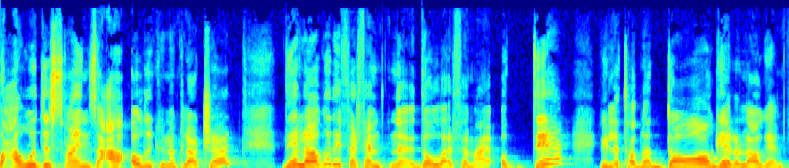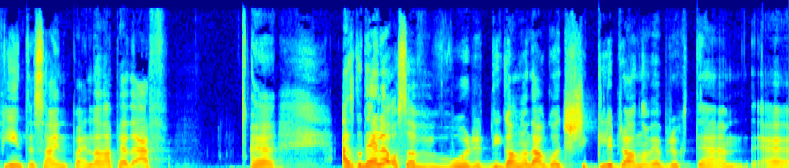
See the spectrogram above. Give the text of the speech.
wow-design som jeg aldri kunne klart sjøl. Det laga de for 15 dollar for meg, og det ville tatt meg dager å lage en fin design på en eller annen PDF. Uh, jeg skal dele også hvor de gangene det har gått skikkelig bra når vi har brukt uh,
